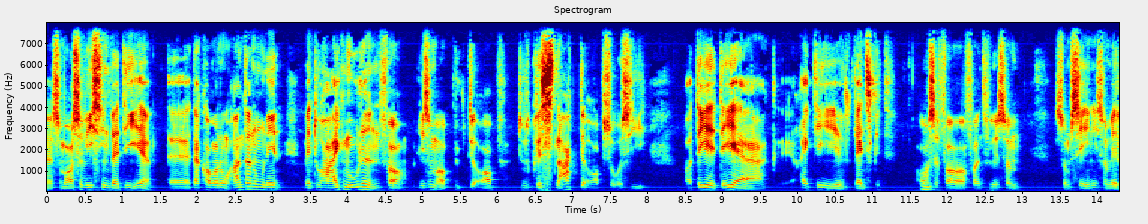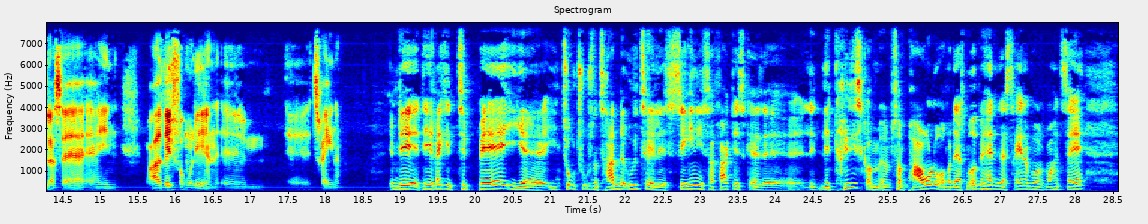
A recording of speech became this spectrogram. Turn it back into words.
som også har vist sin værdi her. Øh, der kommer nogle andre nogen ind, men du har ikke muligheden for ligesom at bygge det op. Du skal snakke det op, så at sige. Og det, det er rigtig vanskeligt. Mm. Også for, for en fyr som, som Seni, som ellers er, er en meget velformulerende øh, øh, træner. Jamen det, det er rigtigt. Tilbage i, uh, i 2013, der udtalte Seni sig faktisk uh, lidt, lidt kritisk om, om som Paolo og på deres måde at behandle deres træner på, hvor han sagde,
